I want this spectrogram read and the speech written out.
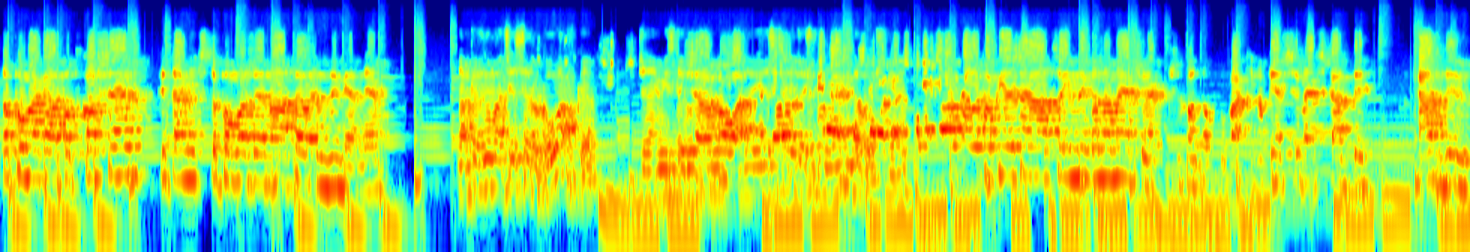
To pomaga pod koszem. Pytanie, czy to pomoże na pełen wymiar, nie? Na pewno macie szeroką ławkę. Przynajmniej z tego Szeroką co ławkę. jeszcze No, ktoś ławka na papierze, a co innego na meczu, jak przychodzą chłopaki. No pierwszy mecz każdy, każdy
